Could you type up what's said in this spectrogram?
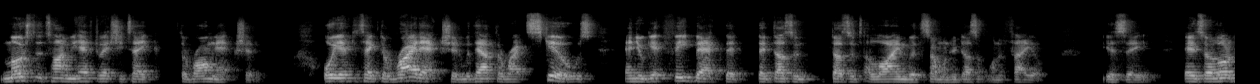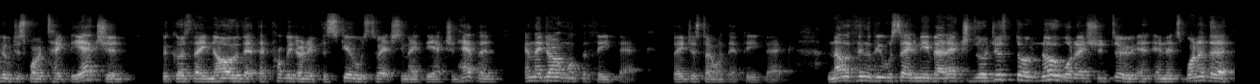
most of the time you have to actually take the wrong action. Or you have to take the right action without the right skills and you'll get feedback that that doesn't doesn't align with someone who doesn't want to fail you see? And so a lot of people just won't take the action because they know that they probably don't have the skills to actually make the action happen and they don't want the feedback. They just don't want that feedback. Another thing that people say to me about actions i just don't know what i should do and, and it's one of the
